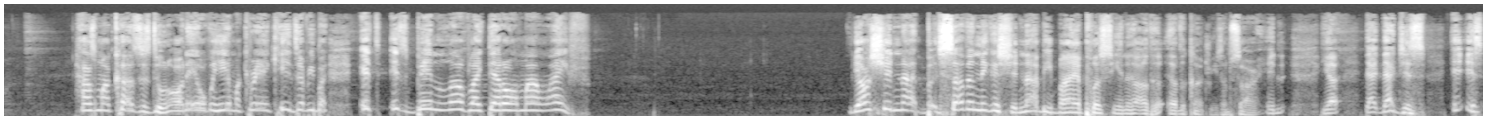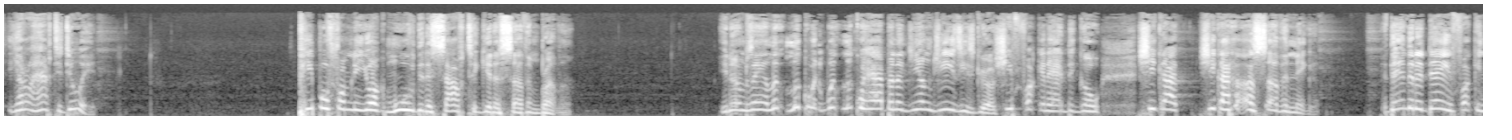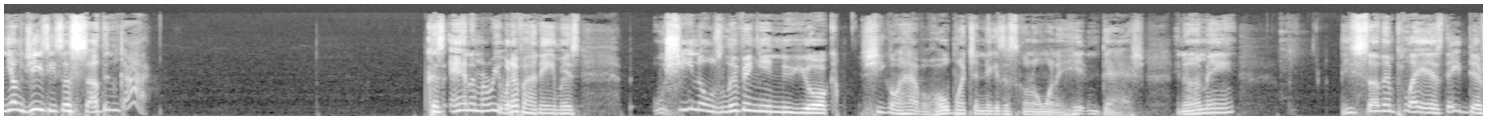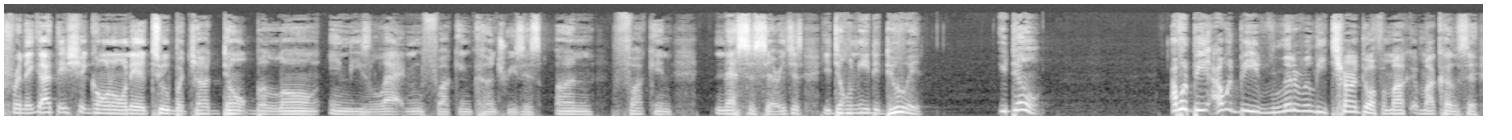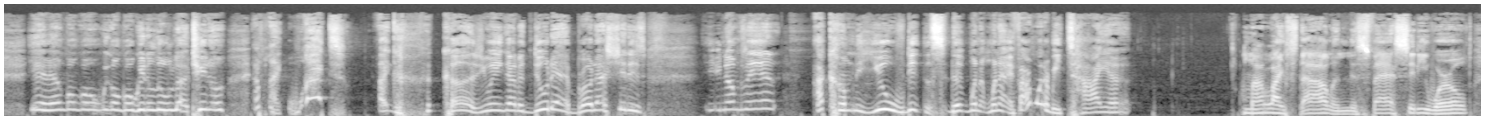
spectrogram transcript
How's my cousins doing? Oh, they over here, my grandkids, everybody. It's it's been love like that all my life. Y'all should not, but Southern niggas should not be buying pussy in other other countries. I'm sorry. It, yeah, that that just it, it's y'all don't have to do it. People from New York moved to the South to get a Southern brother. You know what I'm saying? Look, look what, what look what happened to Young Jeezy's girl. She fucking had to go. She got she got her a Southern nigga. At the end of the day, fucking Young Jeezy's a Southern guy. Because Anna Marie, whatever her name is, she knows living in New York, she gonna have a whole bunch of niggas that's gonna want to hit and dash. You know what I mean? These Southern players, they different. They got their shit going on there too, but y'all don't belong in these Latin fucking countries. It's unfucking necessary. It's just you don't need to do it. You don't. I would be I would be literally turned off if my if my cousin said, "Yeah, I'm gonna go. We're gonna go get a little Latino." I'm like, "What?" Like, cuz you ain't got to do that, bro. That shit is, you know what I'm saying? I come to you when when I, if I want to retire my lifestyle in this fast city world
